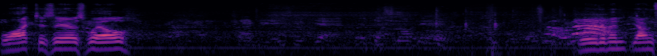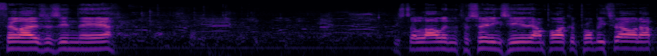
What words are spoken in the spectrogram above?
White is there as well. Wiedemann, young fellows is in there. Just a lull in the proceedings here. The umpire could probably throw it up.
